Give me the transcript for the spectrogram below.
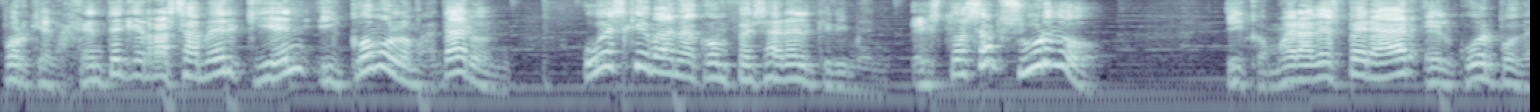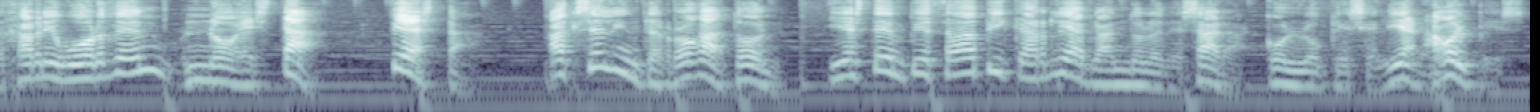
Porque la gente querrá saber quién y cómo lo mataron. ¿O es que van a confesar el crimen? ¡Esto es absurdo! Y como era de esperar, el cuerpo de Harry Warden no está. ¡Fiesta! Axel interroga a Tom, y este empieza a picarle hablándole de Sara, con lo que se lían a golpes.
